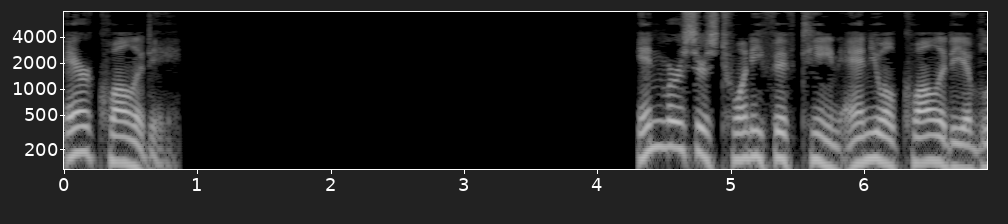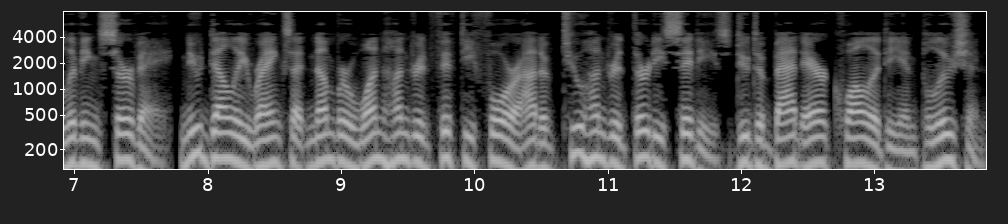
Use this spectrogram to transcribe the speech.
Air quality In Mercer's 2015 Annual Quality of Living Survey, New Delhi ranks at number 154 out of 230 cities due to bad air quality and pollution.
